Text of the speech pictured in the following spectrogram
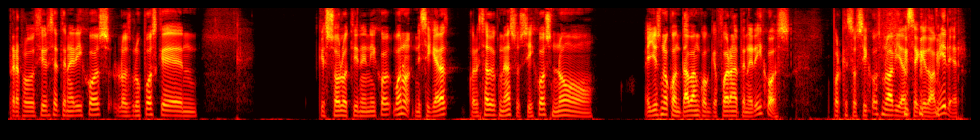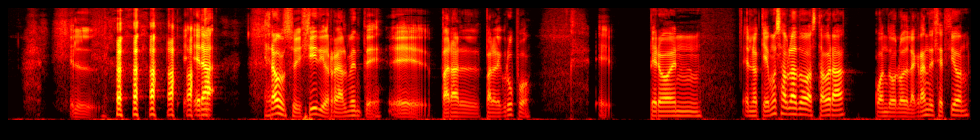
reproducirse, tener hijos, los grupos que, que solo tienen hijos, bueno, ni siquiera con esta doctrina sus hijos no, ellos no contaban con que fueran a tener hijos, porque sus hijos no habían seguido a Miller. Era, era un suicidio realmente eh, para, el, para el grupo. Eh, pero en, en lo que hemos hablado hasta ahora, cuando lo de la gran decepción,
